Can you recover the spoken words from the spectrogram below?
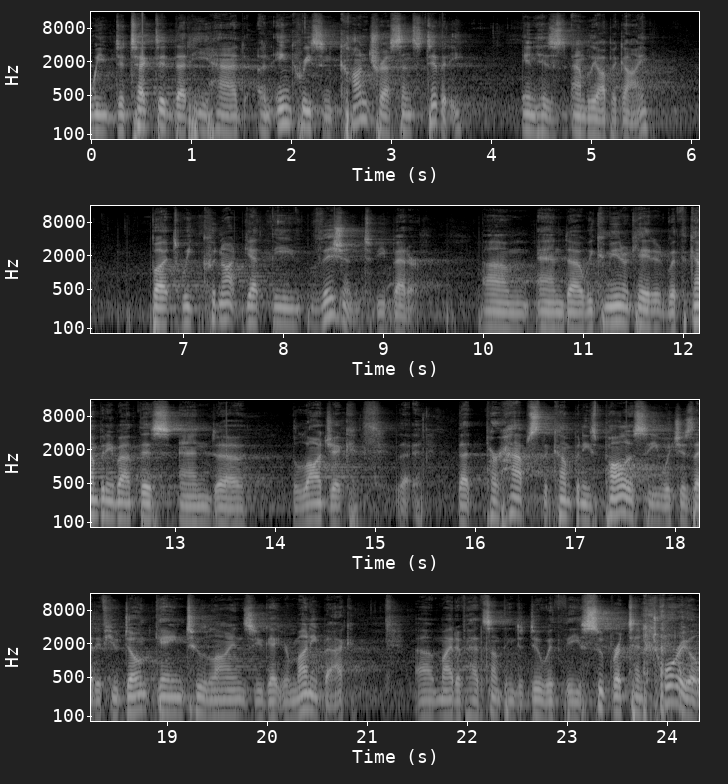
we detected that he had an increase in contrast sensitivity in his amblyopic eye, but we could not get the vision to be better. Um, and uh, we communicated with the company about this and uh, the logic that, that perhaps the company's policy, which is that if you don't gain two lines, you get your money back, uh, might have had something to do with the supratentorial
